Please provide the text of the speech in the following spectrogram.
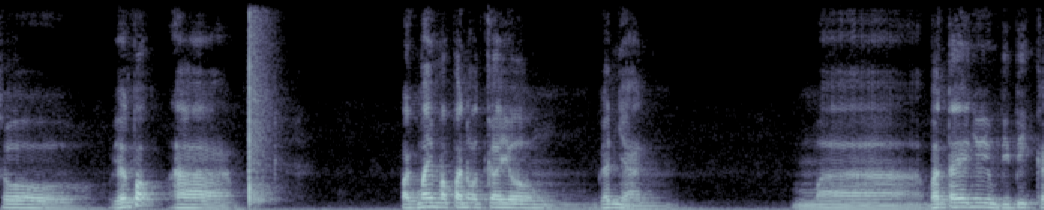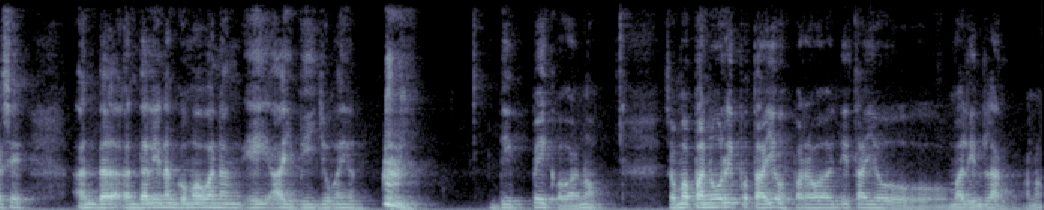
So, yun po. Ah, pag may mapanood kayong ganyan, mabantayan nyo yung bibig kasi anda, andali nang gumawa ng AI video ngayon. Deepfake o ano. So mapanuri po tayo para hindi tayo malinlang. Ano?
